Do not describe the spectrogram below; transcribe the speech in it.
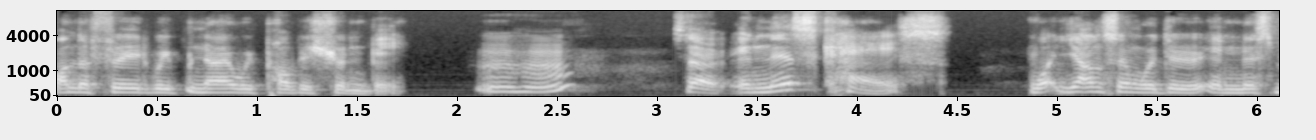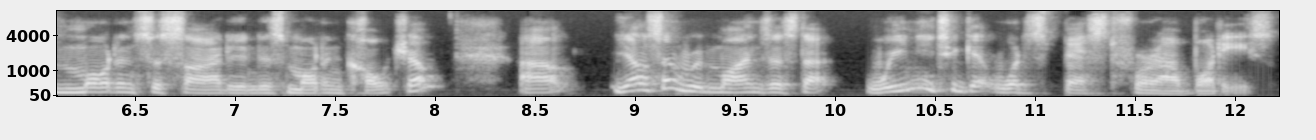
on the food we know we probably shouldn't be. Mm-hmm. So in this case, what Yang Sheng would do in this modern society, in this modern culture, uh, Yang Sheng reminds us that we need to get what's best for our bodies.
